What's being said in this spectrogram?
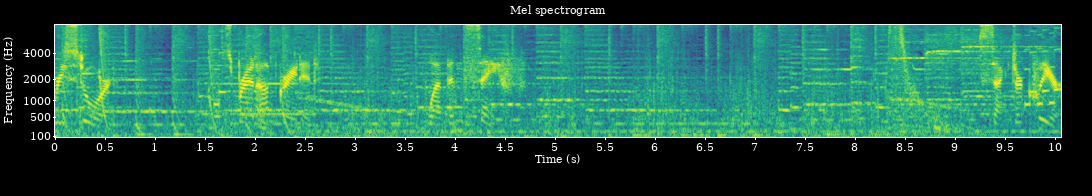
Restored. Spread upgraded. Weapon safe. Sector clear.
